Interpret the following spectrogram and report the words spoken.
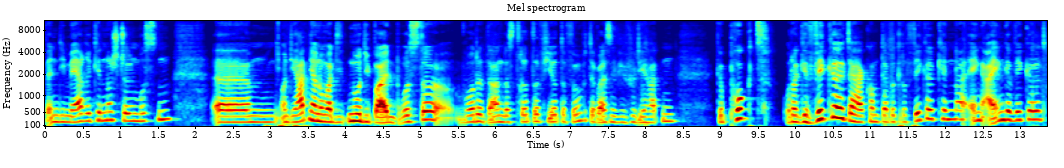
wenn die mehrere Kinder stillen mussten. Ähm, und die hatten ja nur mal die, nur die beiden Brüste, wurde dann das dritte, vierte, fünfte, weiß nicht wie viel die hatten, gepuckt oder gewickelt. Daher kommt der Begriff Wickelkinder, eng eingewickelt,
